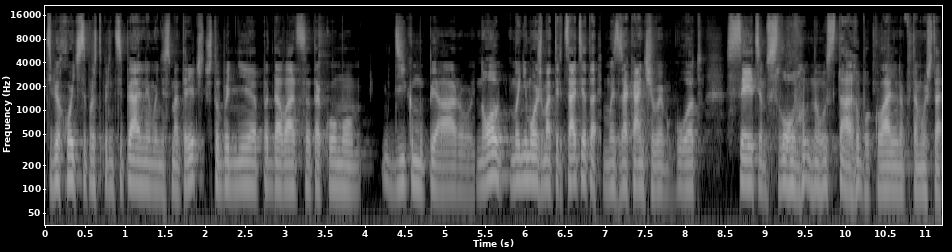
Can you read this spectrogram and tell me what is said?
тебе хочется просто принципиально его не смотреть, чтобы не поддаваться такому дикому пиару. Но мы не можем отрицать это. Мы заканчиваем год с этим словом на устах буквально, потому что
